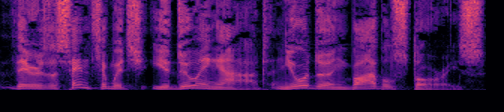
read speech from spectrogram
there is a sense in which you're doing art and you're doing Bible stories.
